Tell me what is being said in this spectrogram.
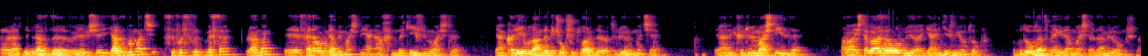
evet. Herhalde biraz da öyle bir şey. Yalnız bu maç 0-0 bitmesine rağmen e, fena olmayan bir maçtı yani. Aslında keyifli bir maçtı. Yani kaleyi bulan da birçok şut vardı. Hatırlıyorum maçı. Yani kötü bir maç değildi. Ama işte bazen olmuyor. Yani girmiyor o top. Bu da uzatmaya giden maçlardan biri olmuştu.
